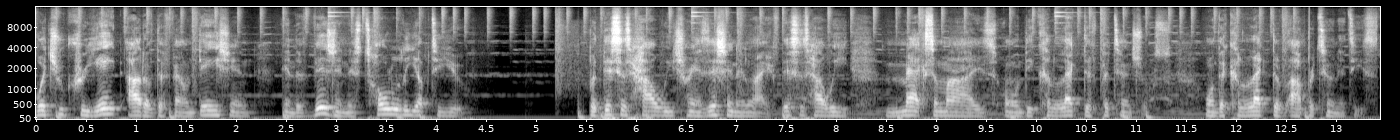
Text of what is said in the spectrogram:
what you create out of the foundation and the vision is totally up to you. But this is how we transition in life. This is how we maximize on the collective potentials, on the collective opportunities.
